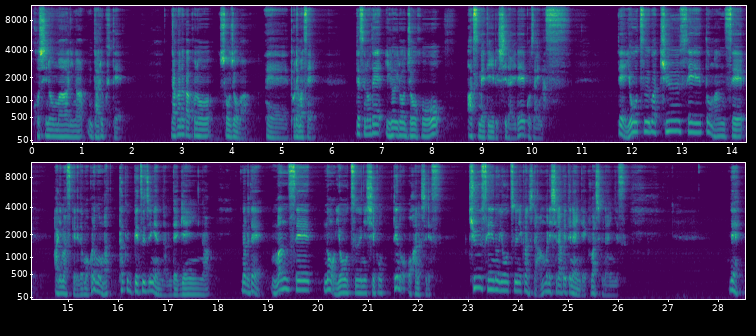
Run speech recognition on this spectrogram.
腰の周りがだるくて、なかなかこの症状は、えー取れません。ですので、いろいろ情報を集めている次第でございます。で、腰痛は急性と慢性ありますけれども、これも全く別次元なんで原因が。なので、慢性の腰痛に絞ってのお話です。急性の腰痛に関してはあんまり調べてないんで詳しくないんです。で、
